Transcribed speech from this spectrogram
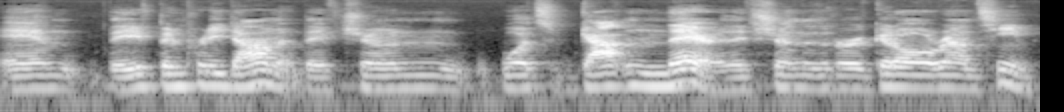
and they've been pretty dominant. They've shown what's gotten there. They've shown that they're a good all around team.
